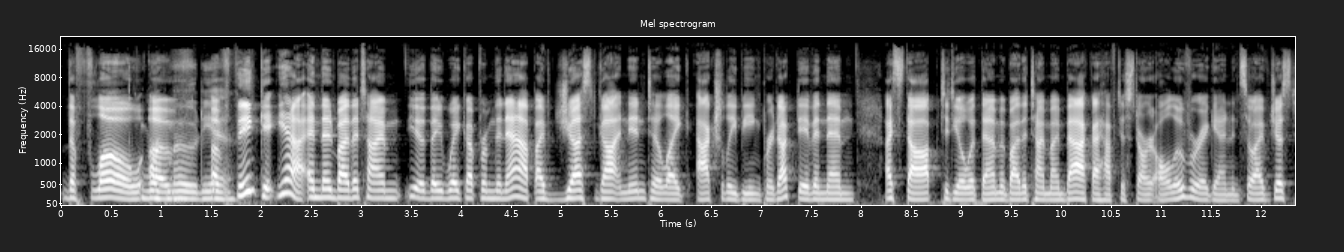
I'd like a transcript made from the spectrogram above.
the flow Work of, mode, yeah. of thinking. Yeah. And then by the time you know, they wake up from the nap, I've just gotten into like actually being productive. And then I stop to deal with them. And by the time I'm back, I have to start all over again. And so I've just,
